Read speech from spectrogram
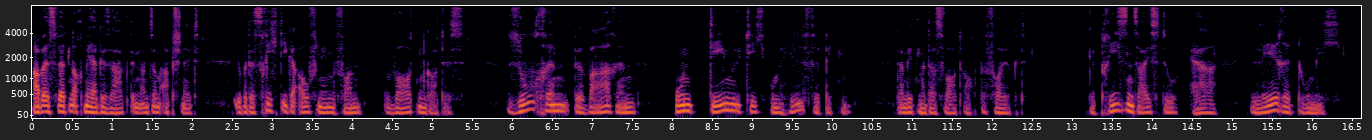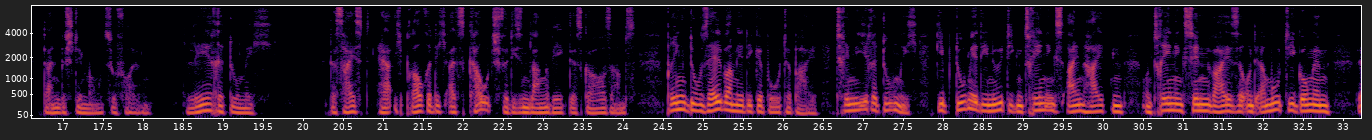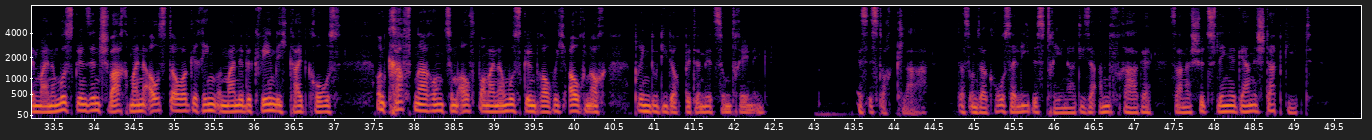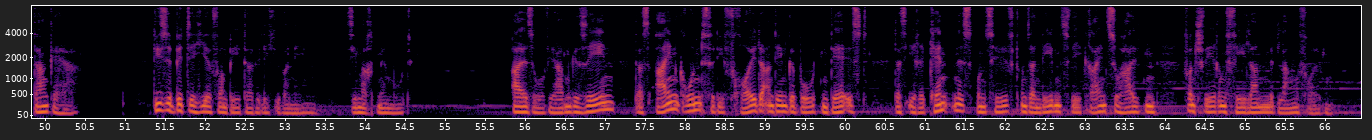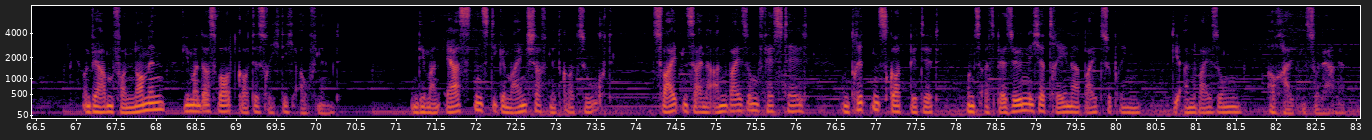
Aber es wird noch mehr gesagt in unserem Abschnitt. über das richtige Aufnehmen von Worten Gottes. Suchen, bewahren und demütig um Hilfe bitten, damit man das Wort auch befolgt. Gepriesen seist du, Herr, lehre du mich, deinen Bestimmungen zu folgen. Lehre du mich, das heißt, Herr, ich brauche dich als Couch für diesen langen Weg des Gehorsams. Bring du selber mir die Gebote bei. Trainiere du mich. Gib du mir die nötigen Trainingseinheiten und Trainingshinweise und Ermutigungen, denn meine Muskeln sind schwach, meine Ausdauer gering und meine Bequemlichkeit groß. Und Kraftnahrung zum Aufbau meiner Muskeln brauche ich auch noch. Bring du die doch bitte mit zum Training. Es ist doch klar, dass unser großer Liebestrainer diese Anfrage seiner Schützlinge gerne stattgibt. Danke, Herr. Diese Bitte hier vom Beter will ich übernehmen. Sie macht mir Mut. Also, wir haben gesehen, dass ein Grund für die Freude an den Geboten der ist, dass ihre Kenntnis uns hilft, unseren Lebensweg reinzuhalten von schweren Fehlern mit langen Folgen. Und wir haben vernommen, wie man das Wort Gottes richtig aufnimmt. Indem man erstens die Gemeinschaft mit Gott sucht, zweitens seine Anweisungen festhält und drittens Gott bittet, uns als persönlicher Trainer beizubringen, die Anweisungen auch halten zu lernen.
